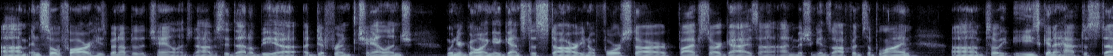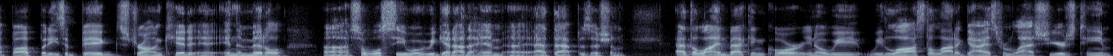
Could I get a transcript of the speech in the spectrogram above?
Um, and so far, he's been up to the challenge. Now, obviously, that'll be a, a different challenge when you're going against a star, you know, four star, five star guys on, on Michigan's offensive line. Um, so he's going to have to step up, but he's a big, strong kid in, the middle. Uh, so we'll see what we get out of him uh, at that position. At the linebacking core, you know, we we lost a lot of guys from last year's team.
